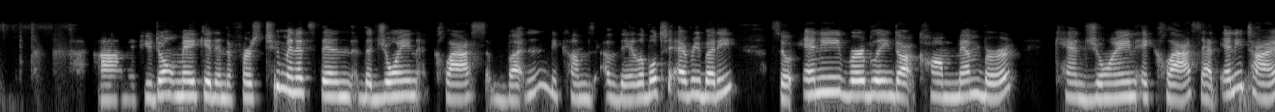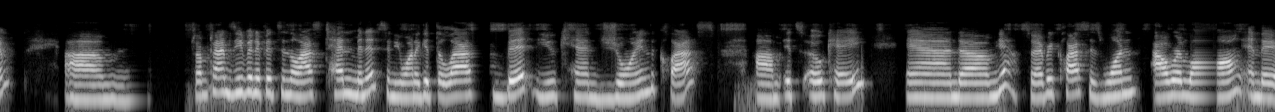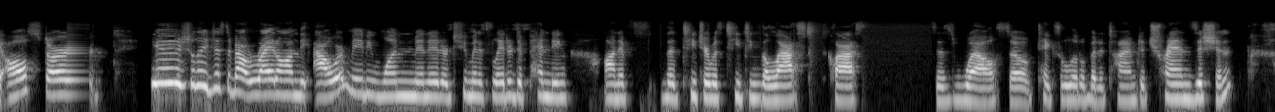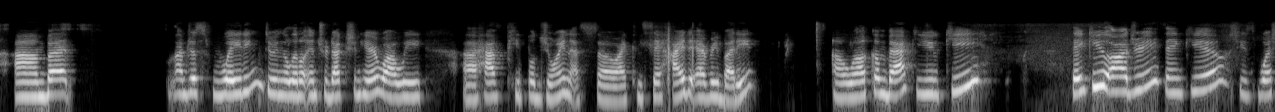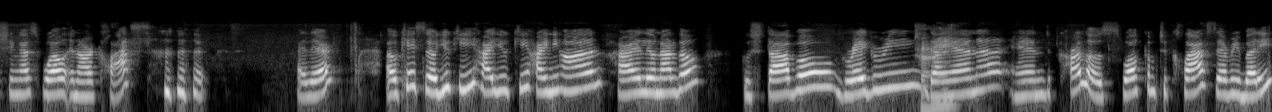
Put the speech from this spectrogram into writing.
Um, if you don't make it in the first two minutes, then the join class button becomes available to everybody. So any verbling.com member can join a class at any time. Um, sometimes even if it's in the last 10 minutes and you want to get the last bit, you can join the class. Um, it's okay. And um, yeah, so every class is one hour long and they all start usually just about right on the hour, maybe one minute or two minutes later, depending on if the teacher was teaching the last class as well. So it takes a little bit of time to transition. Um, but I'm just waiting, doing a little introduction here while we uh, have people join us. So I can say hi to everybody. Uh, welcome back, Yuki. Thank you, Audrey. Thank you. She's wishing us well in our class. hi there. Okay, so Yuki, hi Yuki, hi Nihan, hi Leonardo, Gustavo, Gregory, hi. Diana, and Carlos. Welcome to class, everybody.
